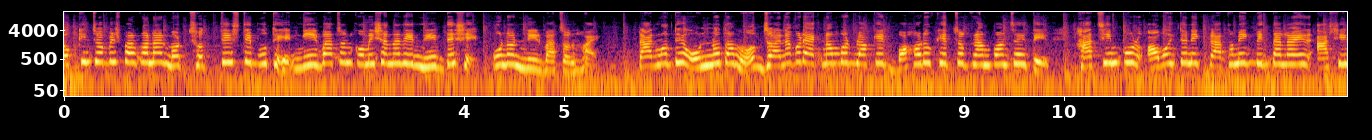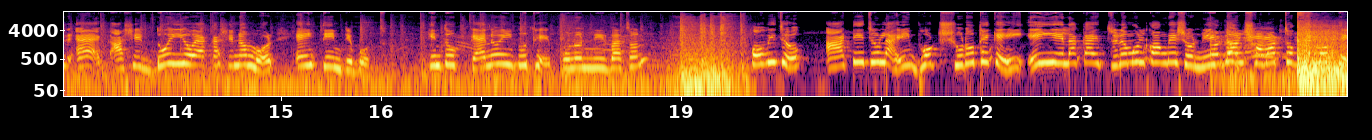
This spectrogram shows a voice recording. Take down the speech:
দক্ষিণ চব্বিশ পরগনার মোট ছত্রিশটি বুথে নির্বাচন কমিশনারের নির্দেশে পুনর্নির্বাচন হয়। তার মধ্যে অন্যতম জয়নগর এক নম্বর ব্লকের বহরক্ষেত্র গ্রাম পঞ্চায়েতের হাচিমপুর অবৈতনিক প্রাথমিক বিদ্যালয়ের আশির এক, আশির দুই ও একাশি নম্বর এই তিনটি বুথ। কিন্তু কেন এই বুথে পুনর্নির্বাচন? অভিযোগ আটই জুলাই ভোট শুরু থেকেই এই এলাকায় তৃণমূল কংগ্রেস ও নির্দল সমর্থকদের মধ্যে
